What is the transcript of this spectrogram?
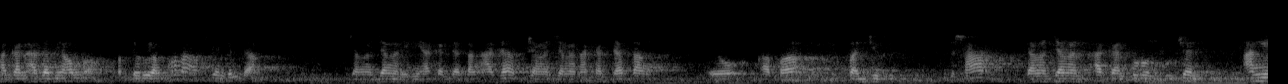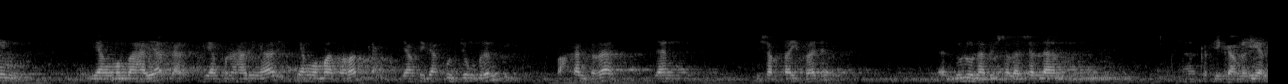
akan adabnya Allah, berseru yang keras yang kencang. Jangan-jangan ini akan datang azab, jangan-jangan akan datang yo, apa banjir besar, jangan-jangan akan turun hujan, angin yang membahayakan, yang berhari-hari, yang memadaratkan, yang tidak kunjung berhenti, bahkan deras dan disertai badai. Dan dulu Nabi Sallallahu Alaihi Wasallam eh, ketika melihat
